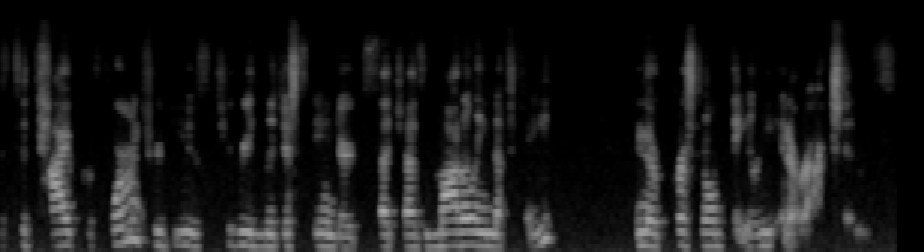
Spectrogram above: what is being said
is to tie performance reviews to religious standards, such as modeling the faith in their personal daily interactions.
